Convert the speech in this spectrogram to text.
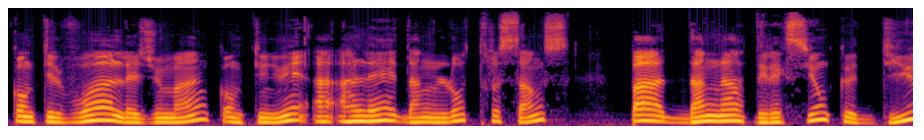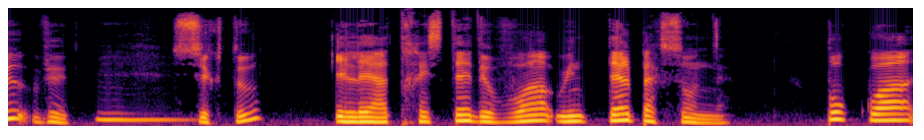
quand il voit les humains continuer à aller dans l'autre sens, pas dans la direction que Dieu veut. Hmm. Surtout, il est attristé de voir une telle personne. Pourquoi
